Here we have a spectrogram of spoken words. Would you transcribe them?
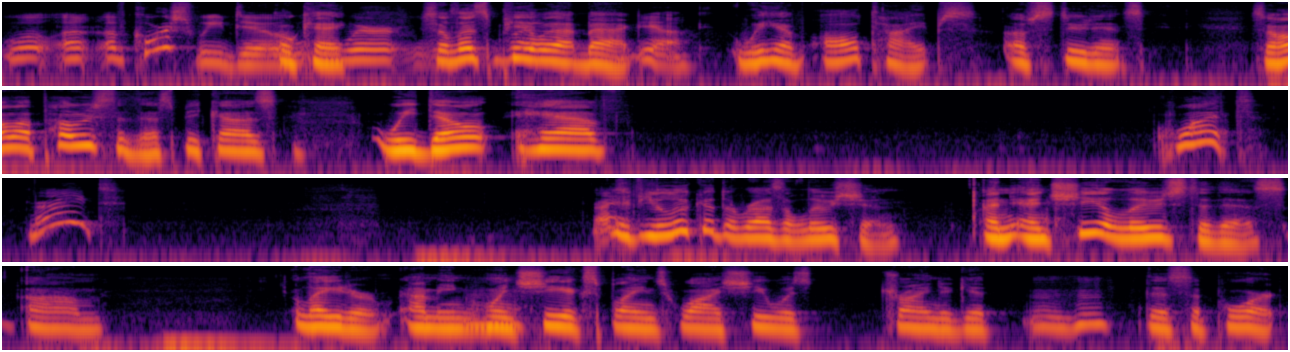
well? Uh, of course we do. okay? We're, so let's peel that back. yeah. we have all types of students. So I'm opposed to this because we don't have what? Right. Right. If you look at the resolution, and, and she alludes to this um, later, I mean, when she explains why she was trying to get the support,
